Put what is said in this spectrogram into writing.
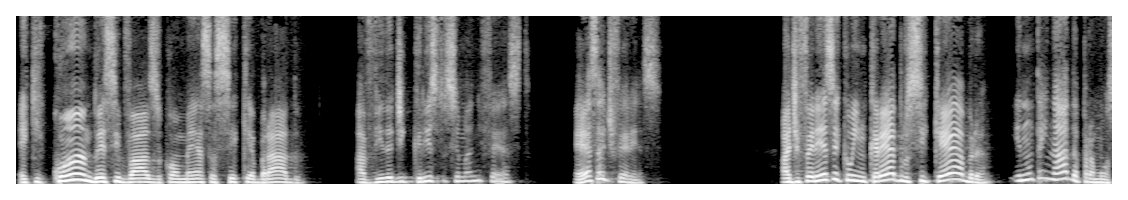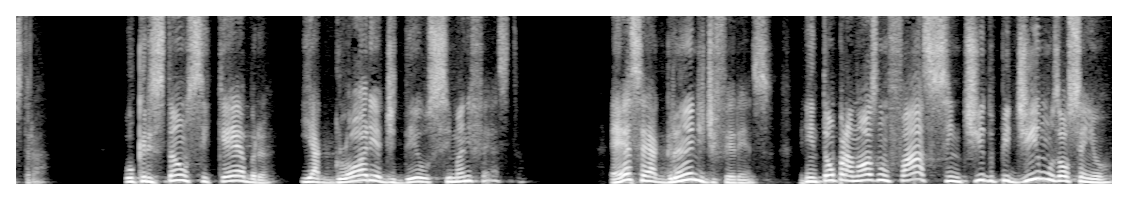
é que quando esse vaso começa a ser quebrado, a vida de Cristo se manifesta. Essa é a diferença. A diferença é que o incrédulo se quebra e não tem nada para mostrar. O cristão se quebra e a glória de Deus se manifesta. Essa é a grande diferença. Então, para nós não faz sentido pedirmos ao Senhor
